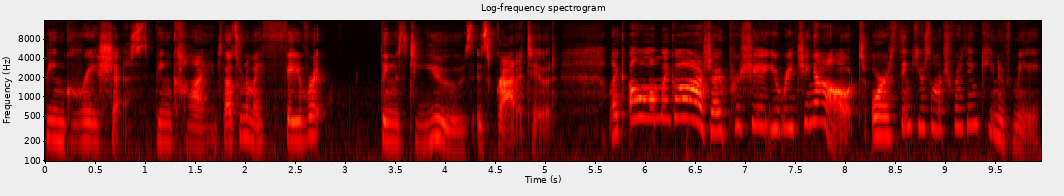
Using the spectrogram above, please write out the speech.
Being gracious being kind. That's one of my favorite things to use is gratitude. Like, oh, oh my gosh, I appreciate you reaching out, or thank you so much for thinking of me.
